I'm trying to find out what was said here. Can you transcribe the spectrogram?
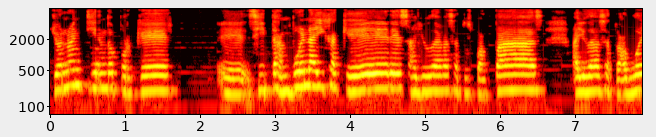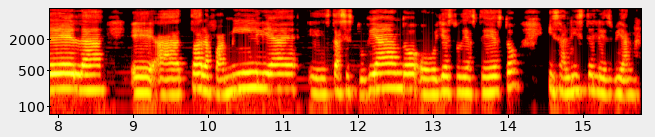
yo no entiendo por qué, eh, si tan buena hija que eres, ayudabas a tus papás, ayudabas a tu abuela, eh, a toda la familia, estás estudiando o ya estudiaste esto y saliste lesbiana.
